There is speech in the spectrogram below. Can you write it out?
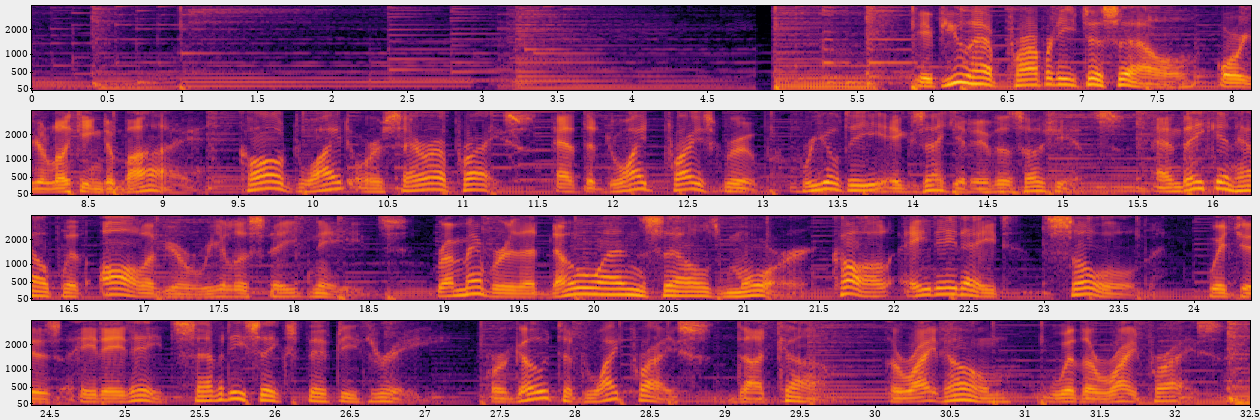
If you have property to sell or you're looking to buy, call Dwight or Sarah Price at the Dwight Price Group Realty Executive Associates, and they can help with all of your real estate needs. Remember that no one sells more. Call 888 SOLD, which is 888 7653, or go to dwightprice.com. The right home with the right price.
